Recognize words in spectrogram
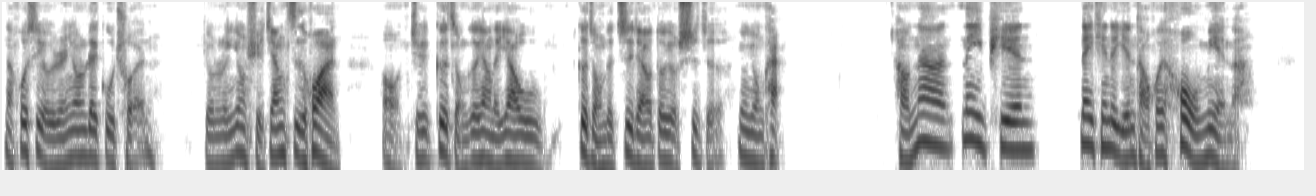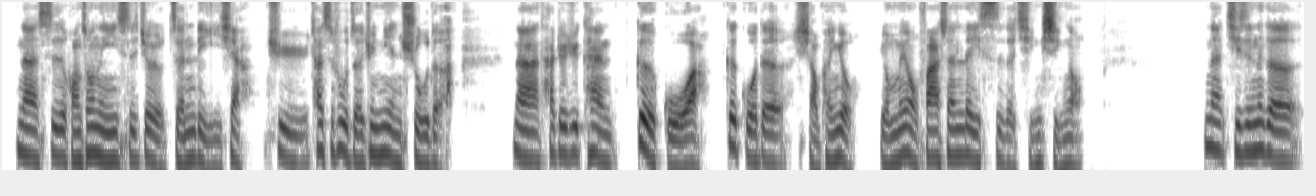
那或是有人用类固醇，有人用血浆置换，哦，就是各种各样的药物，各种的治疗都有试着用用看。好，那那一篇那天的研讨会后面啊，那是黄聪林医师就有整理一下，去他是负责去念书的，那他就去看各国啊，各国的小朋友有没有发生类似的情形哦。那其实那个。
